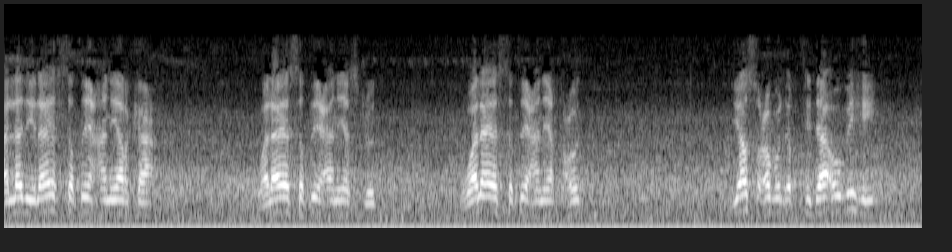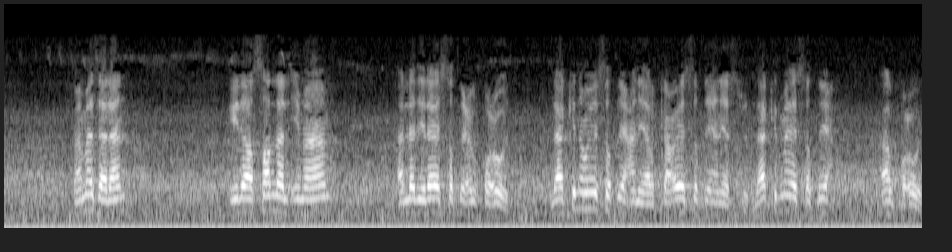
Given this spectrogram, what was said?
الذي لا يستطيع أن يركع ولا يستطيع أن يسجد ولا يستطيع أن يقعد يصعب الاقتداء به. فمثلا إذا صلى الإمام الذي لا يستطيع القعود لكنه يستطيع أن يركع ويستطيع أن يسجد لكن ما يستطيع القعود.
